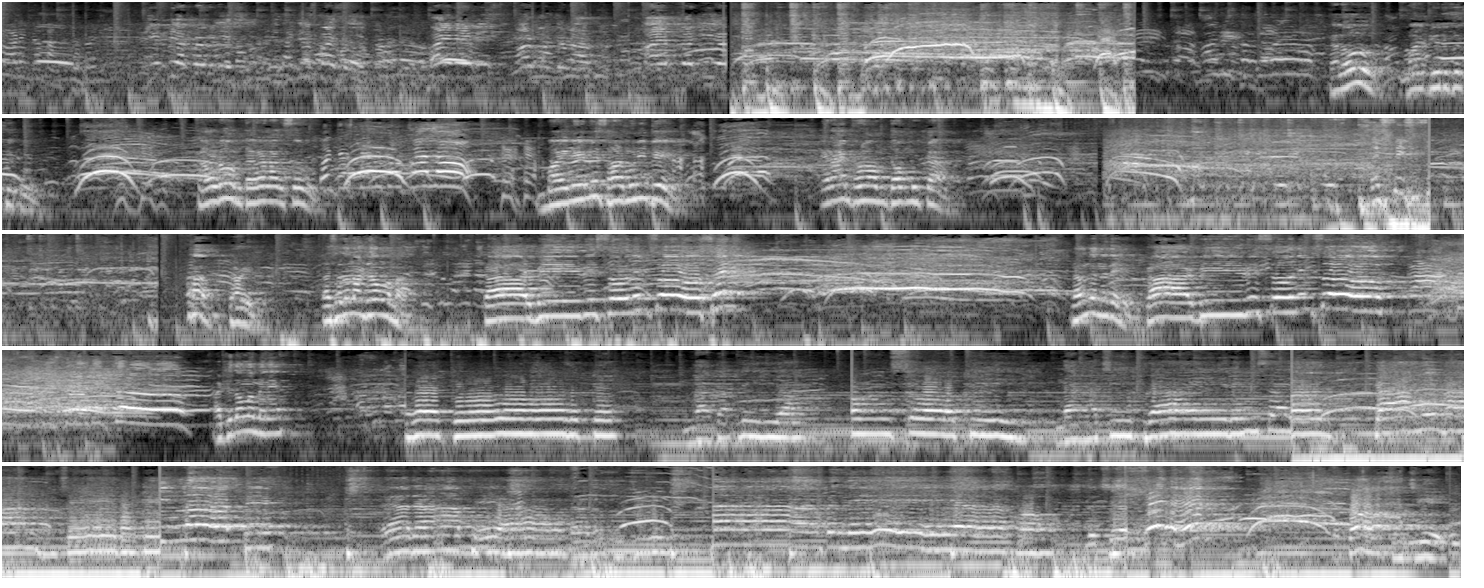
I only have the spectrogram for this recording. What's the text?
Give me a privilege to introduce myself. My name is Armand Duran. I am 20 years Hello, my beautiful people. Salam, tara langsung. My name is Harmony Bay, and I'm from Dongmuka. Next piece is... Sorry. Nasa na lang daw mama. Kalbi Visolim Sosen! Nandun na din. Kalbi Visolim So! Kalbi Visolim So! Acı dolma beni. Rekorete Nakakliya Ông số khi nà chi prai đến say hơn Cả những hàng nằm chê đồng kỳ lớp bê Đã đã phê áo tầng chi Bên lê hồng Được chưa Chết hết Con chị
